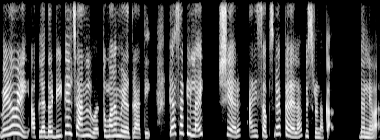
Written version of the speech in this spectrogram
वेळोवेळी आपल्या द डिटेल चॅनलवर तुम्हाला मिळत राहतील. त्यासाठी लाईक शेअर आणि सबस्क्राईब करायला विसरू नका. धन्यवाद.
